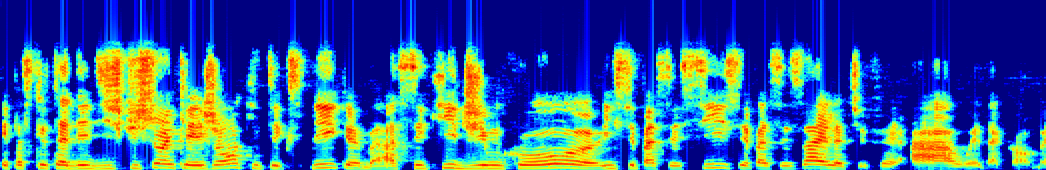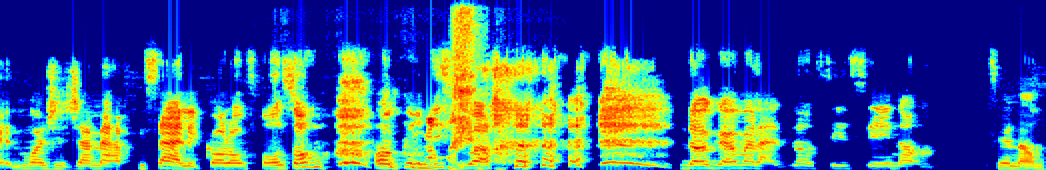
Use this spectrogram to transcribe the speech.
et, parce que tu as des discussions avec les gens qui t'expliquent, bah c'est qui Jim Crow, euh, il s'est passé ci, il s'est passé ça, et là tu fais ah ouais d'accord, mais moi j'ai jamais appris ça à l'école en France en, en cours d'histoire. Donc euh, voilà, non c'est c'est énorme, c'est énorme.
